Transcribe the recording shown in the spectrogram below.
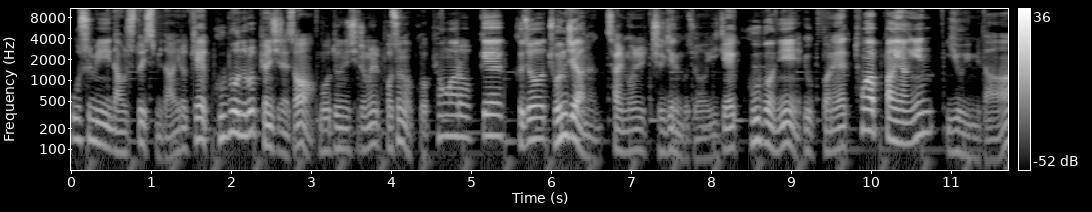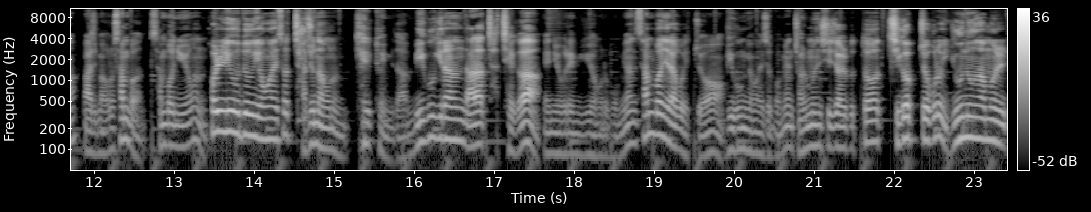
웃음이 나올 수도 있습니다. 이렇게 9번으로 변신해서 모든 시름을 벗어놓고 평화롭게 그저 존재하는 삶을 즐기는 거죠. 이게 9번이 6번의 통합 방향인 이유입니다. 마지막으로 3번. 3번 유형은 헐리우드 영화에서 자주 나오는 캐릭터입니다. 미국이라는 나라 자체가 애니어그램 유형으로 보면 3번이라고 했죠. 미국 영화에서 보면 젊은 시절부터 직업적으로 유능함을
